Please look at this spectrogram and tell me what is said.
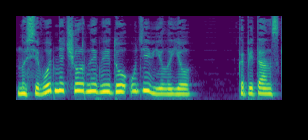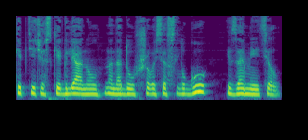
Но сегодня черный Гвидо удивил ее. Капитан скептически глянул на надувшегося слугу и заметил.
